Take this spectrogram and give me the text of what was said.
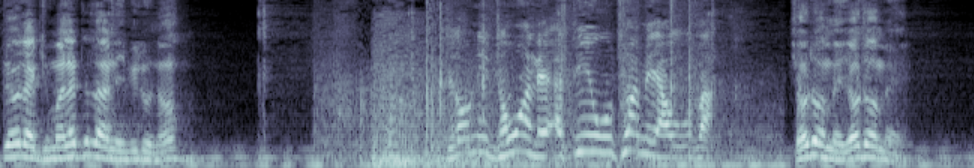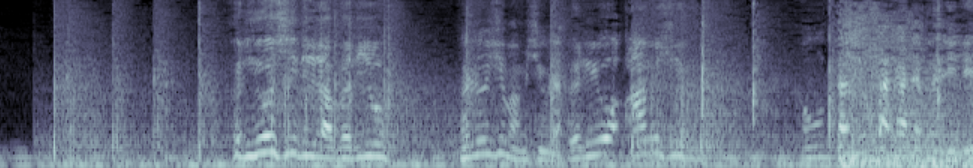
ပြောလိုက်ဒီမှာလည်းတက်လာနေပြီလို့နော်ဒီကောင်တွေဒုံးကလည်းအတင်းကိုထွက်မရဘူးဗျရောက်တော့မယ်ရောက်တော့မယ်ဗီဒီယိုရှိသေးလားဗီဒီယိုဘယ်လိုရှိမှမရှိဘူးလားဗီဒီယိုအားမရှိဘူးဟိုတန်ရုပ်တက်ထားတယ်ပဲလေလေ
